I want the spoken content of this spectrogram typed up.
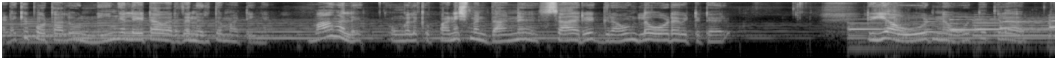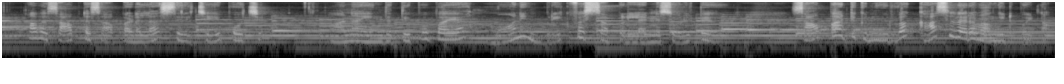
எடைக்கு போட்டாலும் நீங்கள் லேட்டாக வரதை நிறுத்த மாட்டீங்க. வாங்கலே உங்களுக்கு பனிஷ்மெண்ட் தான்னு சாரு கிரவுண்டில் ஓட விட்டுட்டார். ரியா ஓடின ஓட்டத்தில் அவள் சாப்பிட்ட சாப்பாடெல்லாம் சிரிச்சே போச்சு. ஆனால் இந்த திப்பு பைய மார்னிங் பிரேக்ஃபாஸ்ட் சாப்பிடலன்னு சொல்லிட்டு சாப்பாட்டுக்கு நூறுரூவா காசு வேற வாங்கிட்டு போயிட்டான்.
